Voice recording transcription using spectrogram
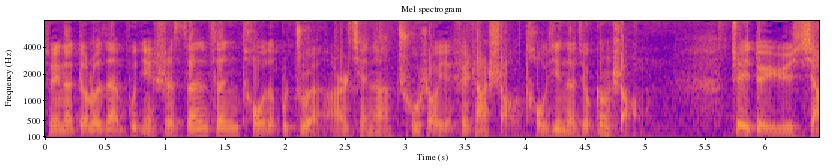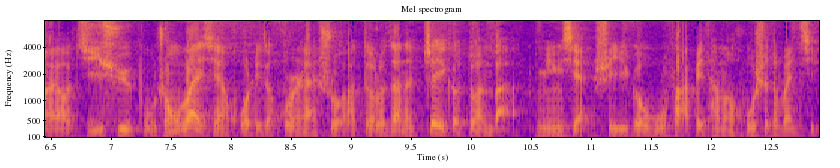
所以呢，德罗赞不仅是三分投的不准，而且呢，出手也非常少，投进的就更少了。这对于想要急需补充外线火力的湖人来说啊，德罗赞的这个短板明显是一个无法被他们忽视的问题。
